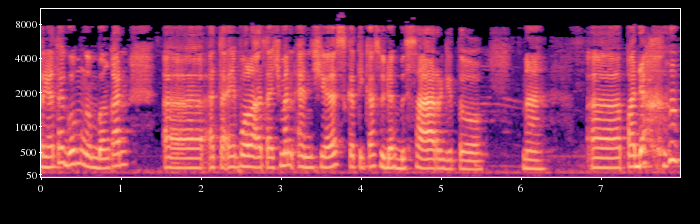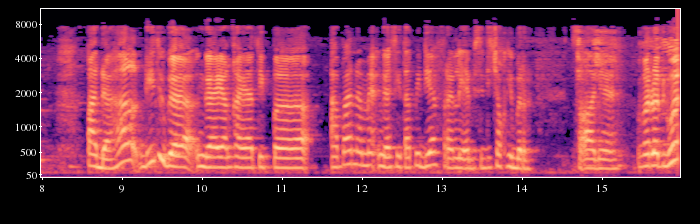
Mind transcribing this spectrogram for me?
ternyata gue mengembangkan atta- pola attachment anxious ketika sudah besar gitu. Nah eh, padahal padahal dia juga nggak yang kayak tipe apa namanya nggak sih tapi dia friendly abis itu cokiber soalnya. Menurut gue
